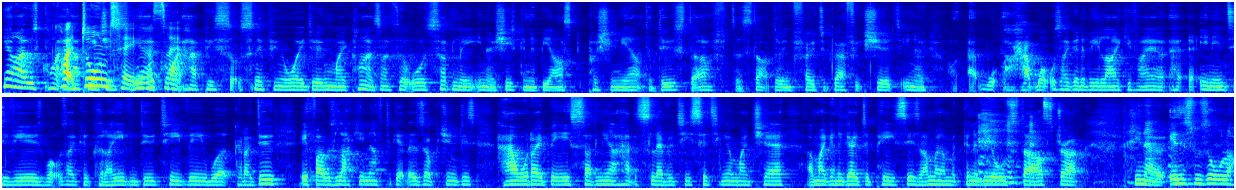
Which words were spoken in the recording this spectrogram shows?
yeah, I was quite quite daunting. Just, yeah, wasn't quite it? happy sort of snipping away doing my clients. I thought, well, suddenly, you know, she's going to be asked, pushing me out to do stuff, to start doing photographic shoots. You know, how, what was I going to be like if I uh, in interviews? What was I could, could I even do TV work? Could I do if I was lucky enough to get those opportunities? How would I be? Suddenly, I had a celebrity sitting in my chair. Am I going to go to pieces? Am I going to be all starstruck? You know, this was all a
